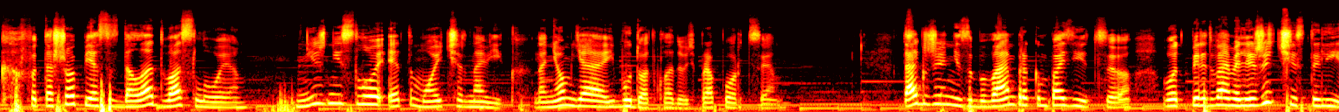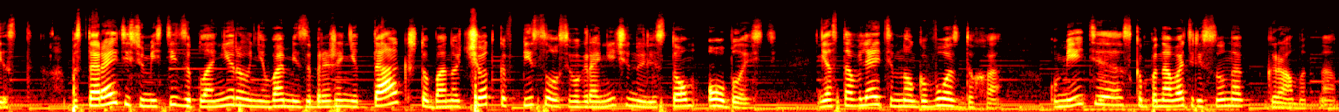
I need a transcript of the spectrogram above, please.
в фотошопе я создала два слоя. Нижний слой это мой черновик, на нем я и буду откладывать пропорции. Также не забываем про композицию. Вот перед вами лежит чистый лист – Постарайтесь уместить запланированное вами изображение так, чтобы оно четко вписывалось в ограниченную листом область. Не оставляйте много воздуха. Умейте скомпоновать рисунок грамотно.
